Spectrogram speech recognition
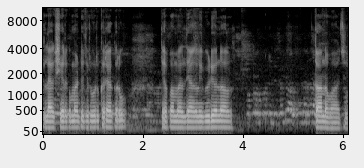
ਲਾਈਕ ਸ਼ੇਅਰ ਕਮੈਂਟ ਜਰੂਰ ਕਰਿਆ ਕਰੋ। ਤੇ ਆਪਾਂ ਮਿਲਦੇ ਹਾਂ ਅਗਲੀ ਵੀਡੀਓ ਨਾਲ। ਧੰਨਵਾਦ ਜੀ।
